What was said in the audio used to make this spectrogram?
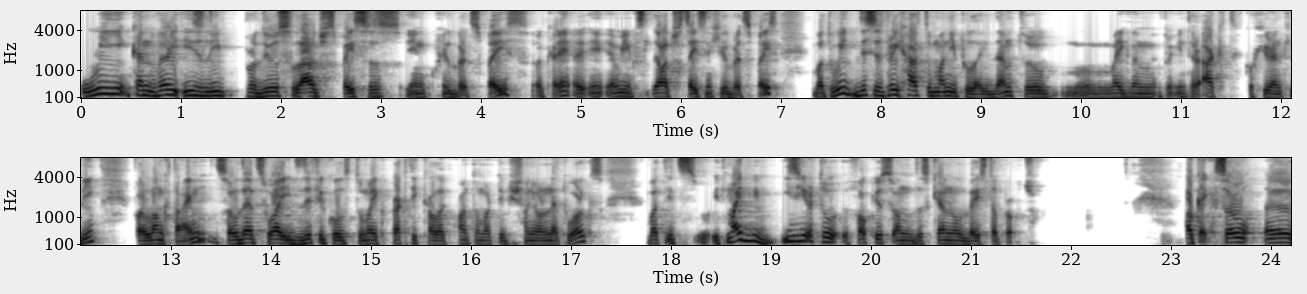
we can very easily produce large spaces in Hilbert space, okay, I mean, large states in Hilbert space, but we, this is very hard to manipulate them, to mm, make them to interact coherently for a long time. So that's why it's difficult to make practical quantum artificial neural networks, but it's, it might be easier to focus on this kernel-based approach. Okay, so uh,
